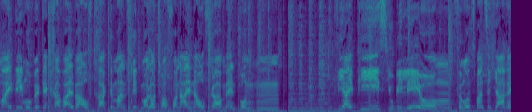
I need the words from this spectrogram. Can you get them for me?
Mai-Demo wird der Krawallbeauftragte Manfred Molotow von allen Aufgaben entbunden. VIPs Jubiläum. 25 Jahre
